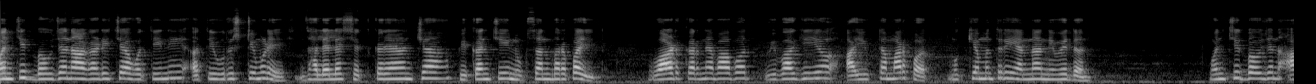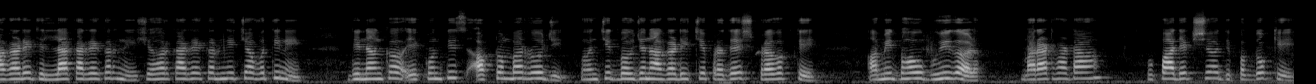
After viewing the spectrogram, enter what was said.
वंचित बहुजन आघाडीच्या वतीने अतिवृष्टीमुळे झालेल्या शेतकऱ्यांच्या पिकांची नुकसान भरपाईत वाढ करण्याबाबत विभागीय आयुक्तामार्फत मुख्यमंत्री यांना निवेदन. वंचित बहुजन आघाडी जिल्हा कार्यकारिणी शहर कार्यकारिणीच्या वतीने दिनांक एकोणतीस ऑक्टोंबर रोजी वंचित बहुजन आघाडीचे प्रदेश प्रवक्ते अमितभाऊ भुईगळ मराठवाडा उपाध्यक्ष दीपक डोके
